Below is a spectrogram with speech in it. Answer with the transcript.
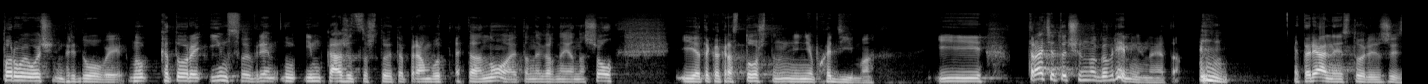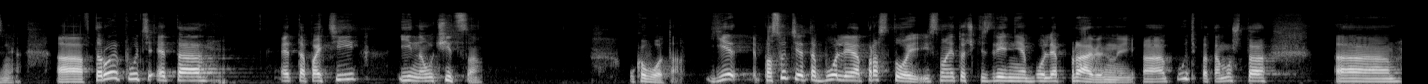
порой очень бредовые, но которые им в свое время, ну, им кажется, что это прям вот это оно, это, наверное, я нашел, и это как раз то, что мне необходимо. И тратит очень много времени на это. это реальная история из жизни. А второй путь это, — это пойти и научиться у кого-то. По сути, это более простой и, с моей точки зрения, более правильный а, путь, потому что, а,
